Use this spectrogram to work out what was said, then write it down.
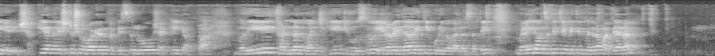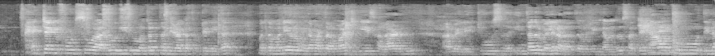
ಈ ಶಕ್ಕಿ ಅಂದರೆ ಎಷ್ಟು ಶುರುವಾಗಿದೆ ಅಂದ್ರೆ ಬಿಸಿಲು, ಶಕ್ಕಿ ಅಪ್ಪ ಬರೀ ತಣ್ಣದ ಮಜ್ಜಿಗೆ ಜ್ಯೂಸು ಏನಾರ ಇದೇ ರೀತಿ ಕುಡಿಬೇಕು ಅನ್ನಿಸ್ತತಿ. ಬೆಳಿಗ್ಗೆ ಒಂದ್ಸತಿ ತಿಂಡಿ ತಿಂದ್ಮೇಲೆ ಮಧ್ಯಾಹ್ನ ಹೆಚ್ಚಾಗಿ ಫ್ರೂಟ್ಸು ಅದು ಇದು ಅಂತ ತಂದು ಈಗ. ಮತ್ತು ಮನೆಯವರು ಹಂಗೆ ಮಾಡ್ತಾರೆ. ಮಜ್ಜಿಗೆ ಸಲಾಡು ಆಮೇಲೆ ಜ್ಯೂಸ್ ಇಂಥದ್ರ ಮೇಲೆ ನೋಡ್ರಿ ಈಗ ನಮ್ಮದು ಸದ್ಯ ನಾವು ಮೂರು ದಿನ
